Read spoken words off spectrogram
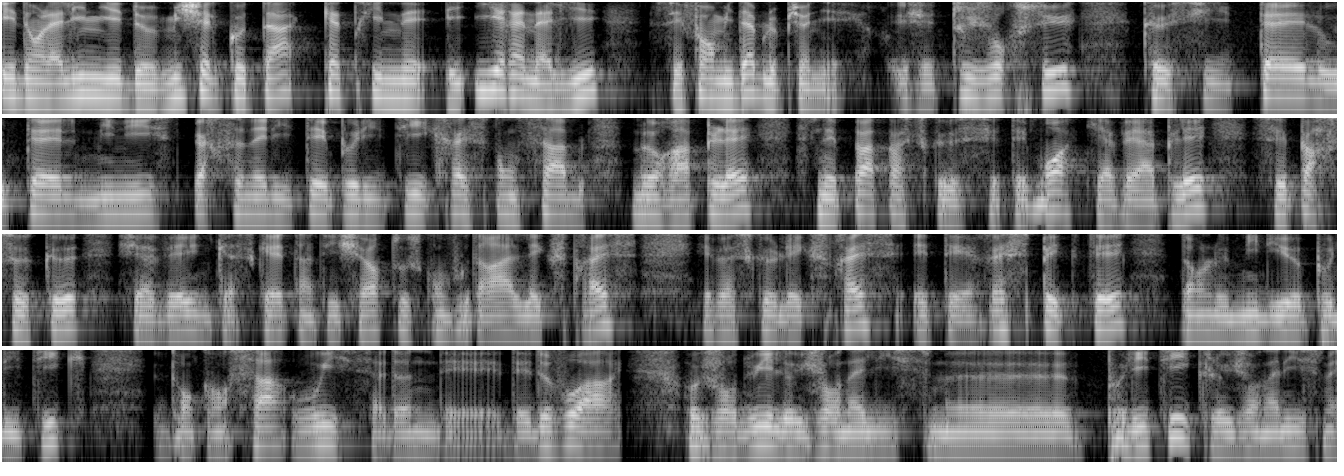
et dans la lignée de Michel Cotta, Catherine et Irène Allier, ces formidables pionnières. J'ai toujours su que si tel ou tel ministre, personnalité politique, responsable me rappelait, ce n'est pas parce que c'était moi qui avais appelé, c'est parce que j'avais une casquette, un t-shirt, tout ce qu'on voudra à l'Express, et parce que l'Express était respecté dans le milieu politique. Donc en ça, oui, ça donne des, devoirs. Aujourd'hui, le journalisme euh, politique le journalisme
